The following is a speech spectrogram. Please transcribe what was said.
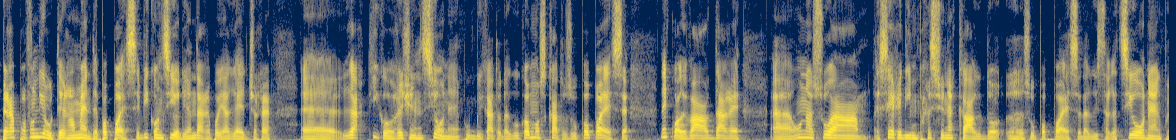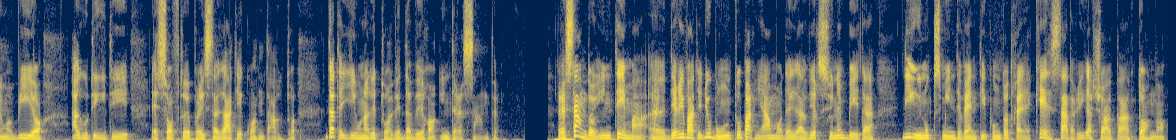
Per approfondire ulteriormente PopOS vi consiglio di andare poi a leggere eh, l'articolo recensione pubblicato da Luca Moscato su PopOS nel quale va a dare eh, una sua serie di impressioni a caldo eh, su PopOS dall'installazione al primo avvio all'utility e software preinstallati e quant'altro. Dategli una lettura che è davvero interessante. Restando in tema eh, derivati di Ubuntu, parliamo della versione beta di Linux Mint 20.3 che è stata rilasciata attorno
